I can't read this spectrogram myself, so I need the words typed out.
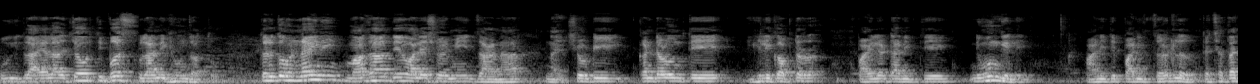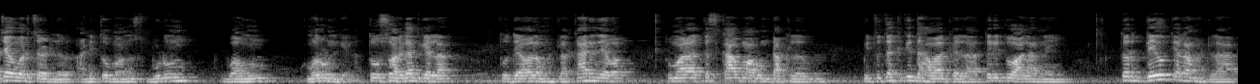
तू इथला याला याच्यावरती बस तुला आम्ही घेऊन जातो. तरी तो म्हण नाही नाही माझा देव आल्याशिवाय मी जाणार नाही. शेवटी कंटाळून ते हेलिकॉप्टर पायलट आणि ते निघून गेले. आणि ते पाणी चढलं त्या छताच्या वर चढलं आणि तो माणूस बुडून वाहून मरून गेला. तो स्वर्गात गेला. तो देवाला म्हटला का रे देवा? तुम्हाला कसं का मारून टाकलं? मी तुझा किती धावा केला तरी तू आला नाही. तर देव त्याला म्हटला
